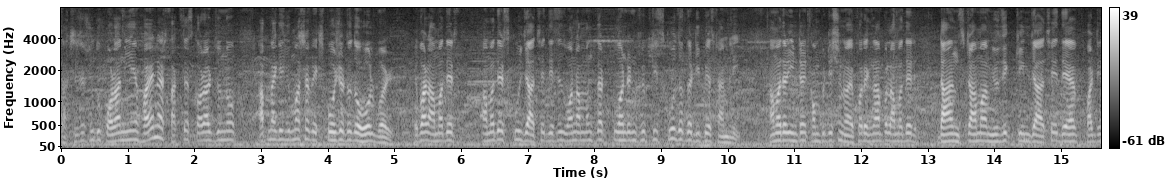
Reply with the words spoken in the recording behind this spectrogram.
সাকসেসে শুধু পড়া নিয়ে হয় না সাকসেস করার জন্য আপনাকে you must have exposure to the whole world এবার আমাদের আমাদের স্কুল যা আছে this is one among the two hundred fifty schools of the DPS family আমাদের ইন্টারনেট কম্পিটিশন হয়। ফর এক্সাম্পল আমাদের ডান্স ড্রামা মিউজিক টিম যা আছে they have party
